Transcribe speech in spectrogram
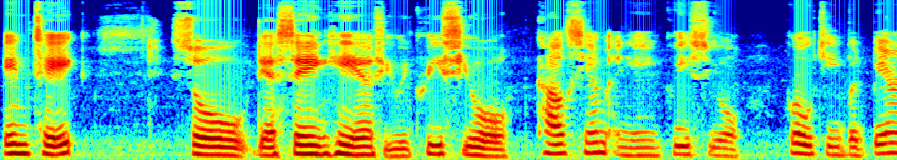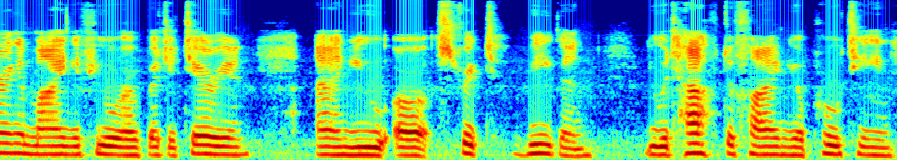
intake. So, they're saying here you increase your calcium and you increase your protein, but bearing in mind if you are a vegetarian, and you are strict vegan, you would have to find your protein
